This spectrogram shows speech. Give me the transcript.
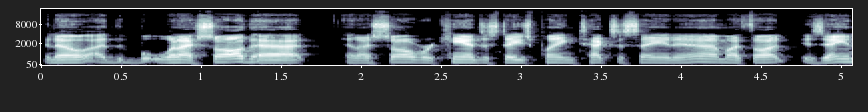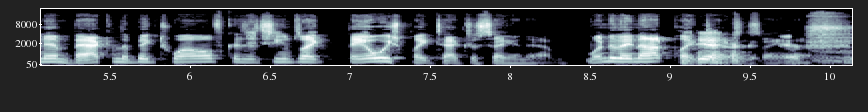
You know, I, when I saw that, and I saw where Kansas State's playing Texas A&M, I thought, is A&M back in the Big 12? Because it seems like they always play Texas A&M. When do they not play yeah. Texas A&M? It's,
